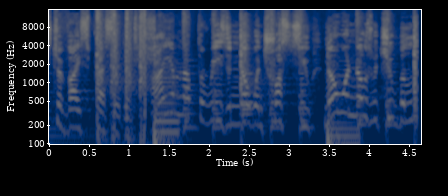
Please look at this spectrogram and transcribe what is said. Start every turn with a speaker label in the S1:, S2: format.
S1: Mr. Vice President. I am not the reason no one trusts you. No one knows what you believe.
